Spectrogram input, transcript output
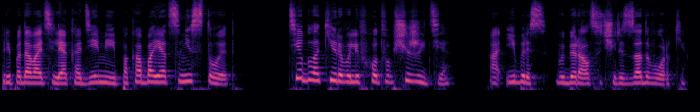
Преподаватели Академии пока бояться не стоит. Те блокировали вход в общежитие, а Ибрис выбирался через задворки.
